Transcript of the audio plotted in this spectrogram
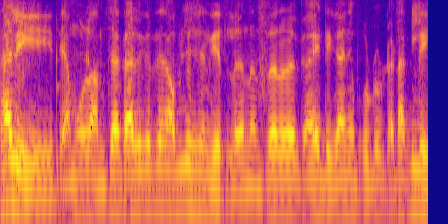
खाली. त्यामुळं आमच्या कार्यकर्त्यांनी ऑब्जेक्शन घेतलं. नंतर काही ठिकाणी फोटो टाकले.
